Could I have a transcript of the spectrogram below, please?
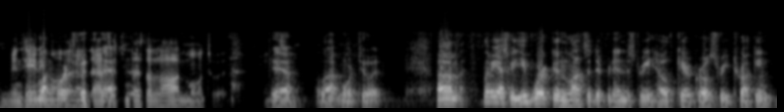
maintaining all that, that. there's a lot more to it. Yeah, a lot more to it. Um, let me ask you, you've worked in lots of different industry, healthcare, grocery, trucking.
